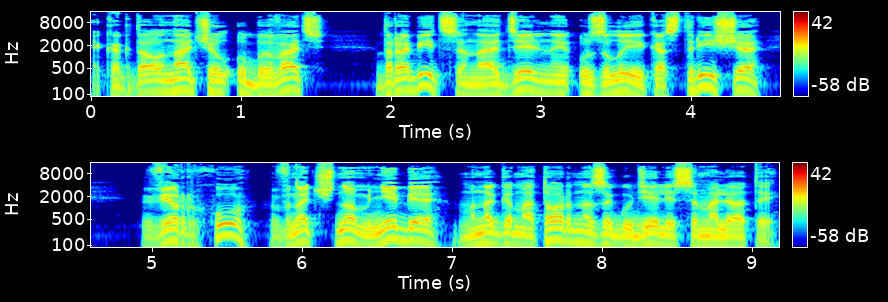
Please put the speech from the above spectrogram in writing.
И когда он начал убывать, дробиться на отдельные узлы и кострища, вверху, в ночном небе, многомоторно загудели самолеты.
